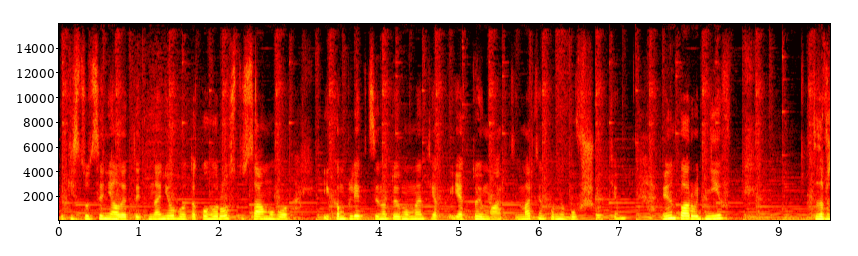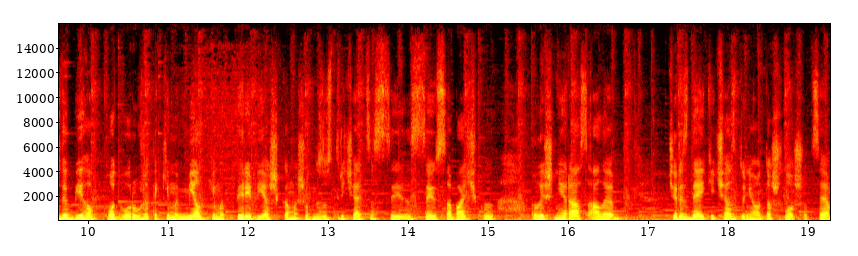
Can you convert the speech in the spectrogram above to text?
якийсь цуценя летить на нього такого росту самого і комплекції на той момент, як, як той Мартін. Мартін, пам'ятаю, був в шокі. Він пару днів завжди бігав по двору вже такими мелкими перебіжками, щоб не зустрічатися з, цією собачкою лишній раз. Але через деякий час до нього дійшло, що це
